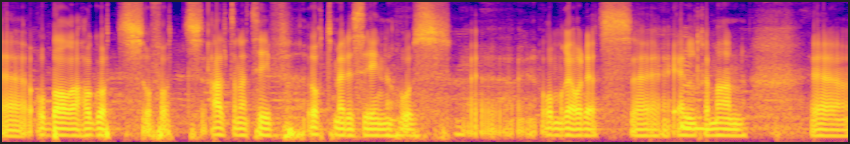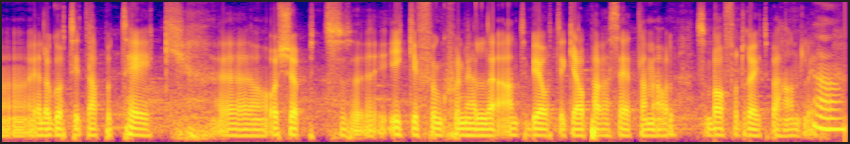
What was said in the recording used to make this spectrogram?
eh, och bara har gått och fått alternativ örtmedicin hos eh, områdets eh, äldre Mm. man eller gått till ett apotek eh, och köpt eh, icke-funktionell antibiotika och paracetamol som bara fördröjt behandling. Ja.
